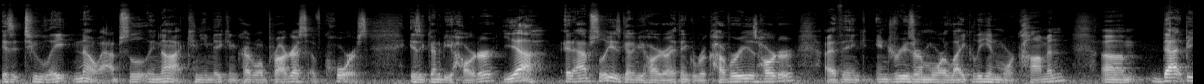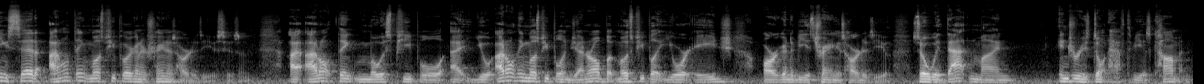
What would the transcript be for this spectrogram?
is it too late? No, absolutely not. Can you make incredible progress? Of course. Is it going to be harder? Yeah, it absolutely is going to be harder. I think recovery is harder. I think injuries are more likely and more common. Um, that being said, I don't think most people are going to train as hard as you, Susan. I, I don't think most people at your, I don't think most people in general, but most people at your age are going to be as training as hard as you. So with that in mind, injuries don't have to be as common.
